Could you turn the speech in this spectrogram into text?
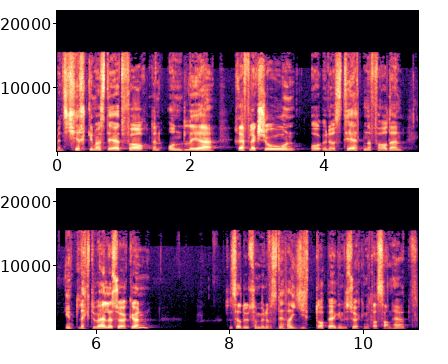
Mens Kirken var sted for den åndelige refleksjon og universitetene for den intellektuelle søken, så ser det ut som universitetet har gitt opp egentlig søken etter sannhet.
